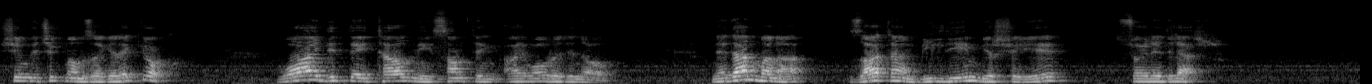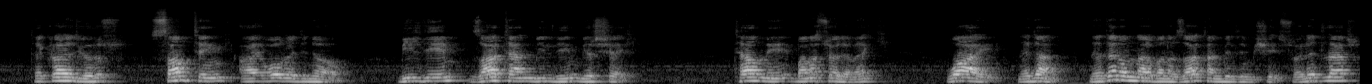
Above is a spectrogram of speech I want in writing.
Şimdi çıkmamıza gerek yok. Why did they tell me something I already know? Neden bana zaten bildiğim bir şeyi söylediler? Tekrar ediyoruz. Something I already know. Bildiğim, zaten bildiğim bir şey. Tell me, bana söylemek. Why, neden? Neden onlar bana zaten bildiğim bir şeyi söylediler?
